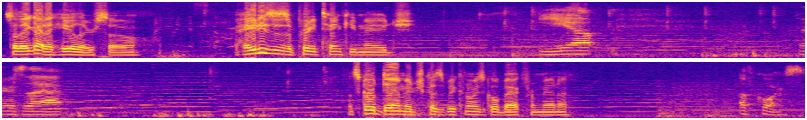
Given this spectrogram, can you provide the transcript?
So they got a healer, so I bring the stuff. Hades is a pretty tanky mage. Yep. There's that. Let's go damage because we can always go back for mana. Of course.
